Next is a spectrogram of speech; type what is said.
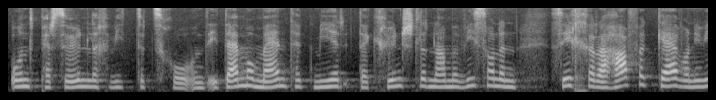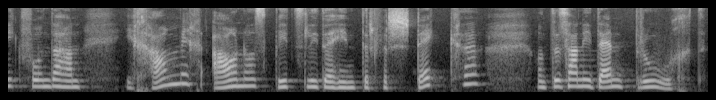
und persönlich weiterzukommen. Und in dem Moment hat mir der Künstlername wie so einen sicheren Hafen gegeben, wo ich wie gefunden habe, ich kann mich auch noch ein bisschen dahinter verstecken. Und das habe ich dann gebraucht.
